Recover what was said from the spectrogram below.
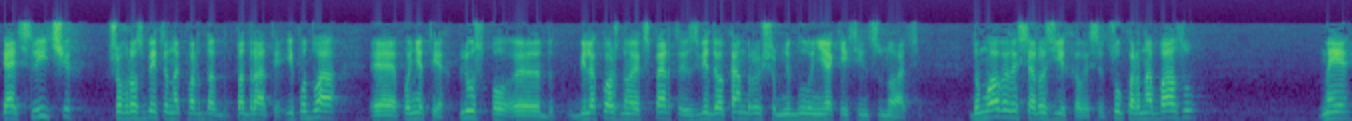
5 слідчих, щоб розбити на квадрати, і по два е, понятих. Плюс по, е, біля кожного експерта з відеокамерою, щоб не було ніяких інсинуацій. Домовилися, роз'їхалися. Цукор на базу. Ми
